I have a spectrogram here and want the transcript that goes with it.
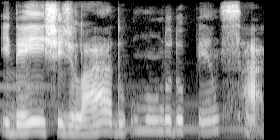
e deixe de lado o mundo do pensar.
